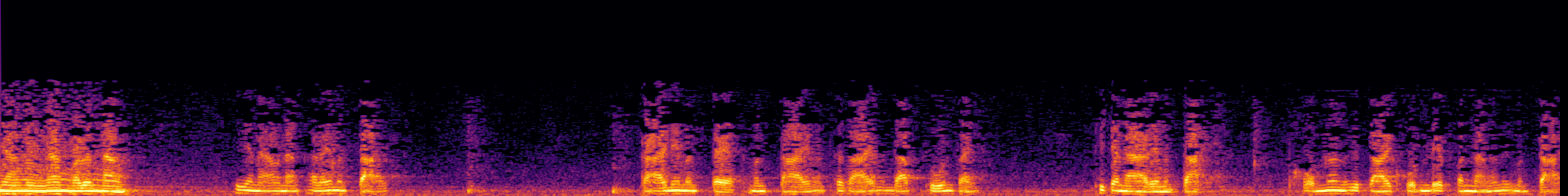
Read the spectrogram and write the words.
อย่างหนึ่งนั่นมรณงพิจารณาเอานังอะไรมันตายกายนี่มันแตกมันตายมันสลายมันดับสูญไป พิจารณาอะไรมันตาย ผมนั่นคือตายขนเล็บฟันหนังนั่นมันตาย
